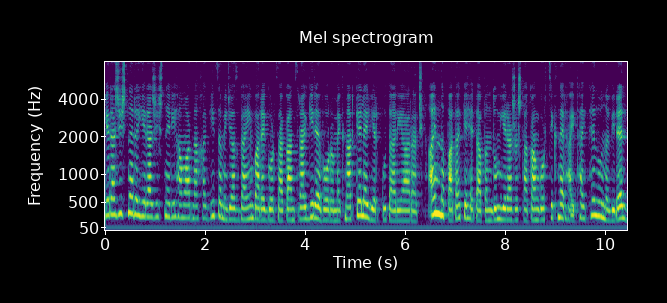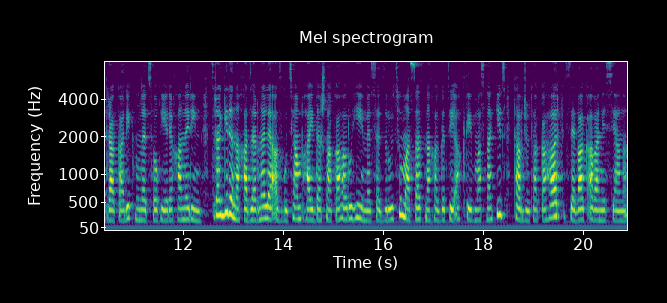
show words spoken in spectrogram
Երաժիշտները երաժիշտների համար նախագիծը միջազգային բարեգործական ծրագիր է, որը մեկնարկել է 2 տարի առաջ։ Այն նպատակ է հետապնդում երաժշտական գործիքներ հայթայթել ու նվիրել դրա կարիքն ունեցող երեխաներին։ Ծրագիրը նախաձեռնել է ազգությամբ հայ դաշնակահարուհի մեծ զրույցում ասաց նախագծի ակտիվ մասնակից Թավջութակահար Սևակ Ավանեսյանը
